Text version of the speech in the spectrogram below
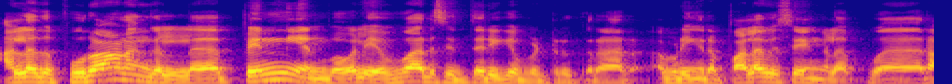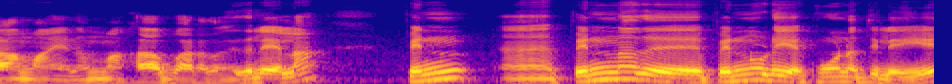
அல்லது புராணங்களில் பெண் என்பவள் எவ்வாறு சித்தரிக்கப்பட்டிருக்கிறார் அப்படிங்கிற பல விஷயங்களை ராமாயணம் மகாபாரதம் இதில் எல்லாம் பெண் பெண்ணது பெண்ணுடைய கோணத்திலேயே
